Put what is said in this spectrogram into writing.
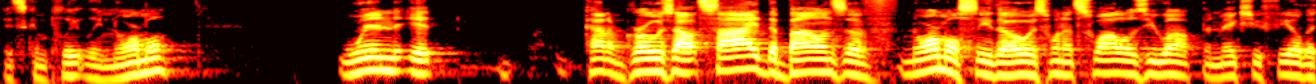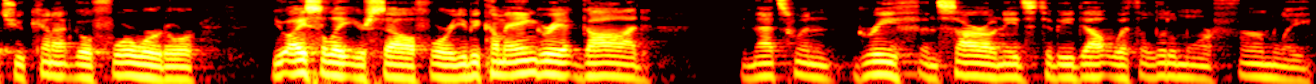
it's completely normal. When it kind of grows outside the bounds of normalcy, though, is when it swallows you up and makes you feel that you cannot go forward, or you isolate yourself, or you become angry at God. And that's when grief and sorrow needs to be dealt with a little more firmly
